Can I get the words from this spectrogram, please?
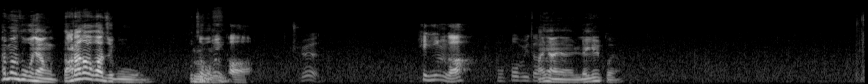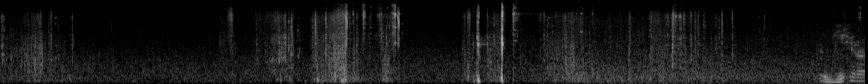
하면서 그냥 날아가가지고 못 잡았어. 그러니까. 쉣. 핵인가? 보법이다. 아니 아니야 렉일 거야. 티라는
